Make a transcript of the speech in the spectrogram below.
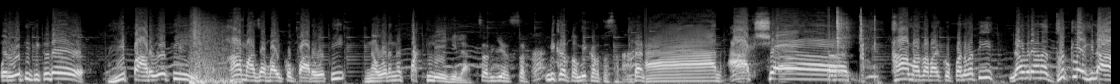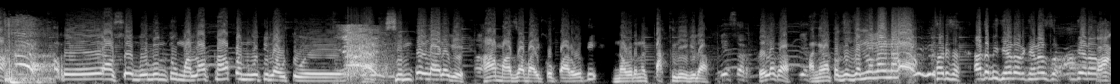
पर्वती तिकडं. ही पार्वती. हा माझा बायको पार्वती. नवऱ्यानं टाकली हिला. सर येस सर. मी करतो मी करतो सर. Done. ऍक्शन हा माझा बायको पर्वती नवऱ्यानं धुतलं हिला. अरे असं बोलून तू मला का पनवती लावतोय? सिंपल डायलॉग आहे. हा माझा बायको पार्वती. नवऱ्यानं टाकली हिला. Sir. कळलं का? आणि आता तर जमलं नाही ना? सॉरी सर आता मी घेणार घेणार सर घेणार.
